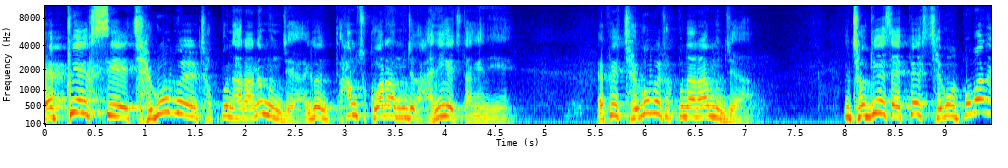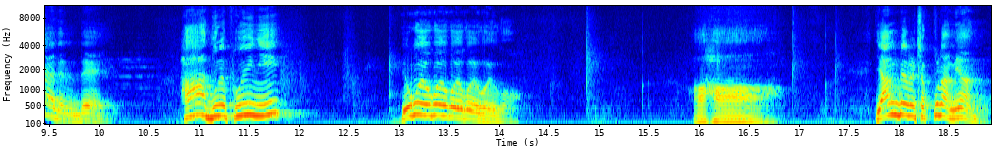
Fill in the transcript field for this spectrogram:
fx의 제곱을 적분하라는 문제야. 이건 함수 구하라는 문제가 아니겠지, 당연히. fx 제곱을 적분하라는 문제야. 저기에서 fx 제곱을 뽑아내야 되는데, 아, 눈에 보이니? 요거, 요거, 요거, 요거, 요거, 요거. 아하. 양변을 적분하면,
